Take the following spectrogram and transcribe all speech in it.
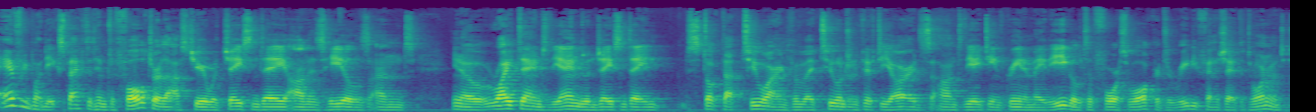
Everybody expected him to falter last year with Jason Day on his heels and you know, right down to the end when Jason Day stuck that two iron from about 250 yards onto the 18th green and made eagle to force Walker to really finish out the tournament.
